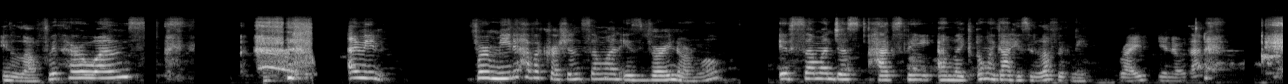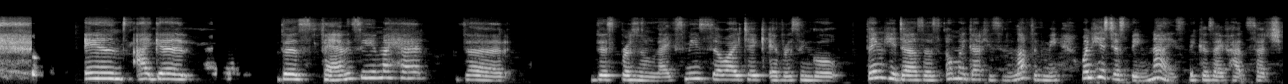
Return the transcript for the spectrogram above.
in love with her once. I mean, for me to have a crush on someone is very normal. If someone just hugs me, I'm like, oh my god, he's in love with me, right? You know that. and I get this fantasy in my head that this person likes me, so I take every single thing he does is, oh my god, he's in love with me, when he's just being nice because I've had such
